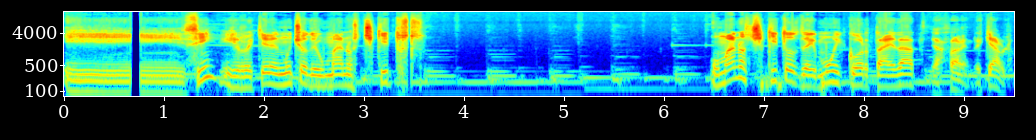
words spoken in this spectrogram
Y, y sí, y requieren mucho de humanos chiquitos. Humanos chiquitos de muy corta edad, ya saben de qué hablo.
